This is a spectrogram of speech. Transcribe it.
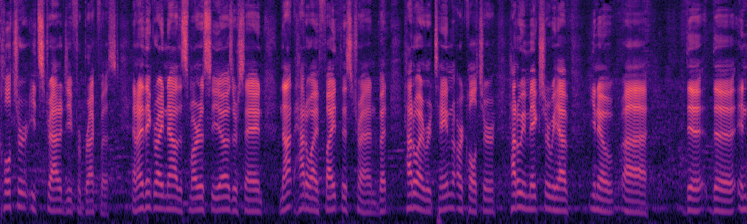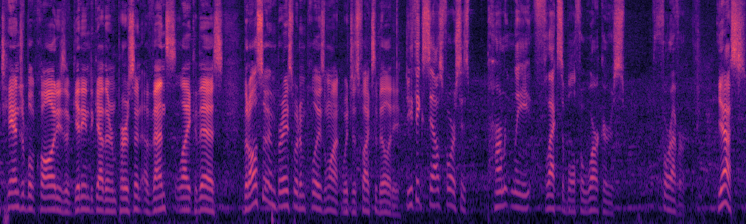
culture eats strategy for breakfast. And I think right now the smartest CEOs are saying, not how do I fight this trend, but how do I retain our culture? How do we make sure we have, you know, uh, the, the intangible qualities of getting together in person, events like this, but also embrace what employees want, which is flexibility. Do you think Salesforce is permanently flexible for workers forever? Yes,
